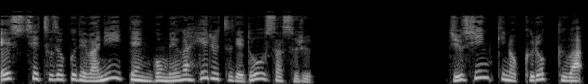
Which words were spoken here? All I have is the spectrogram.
S 接続では2.5メガヘルツで動作する。受信機のクロックは、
